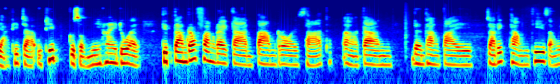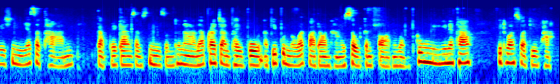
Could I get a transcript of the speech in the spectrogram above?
อยากที่จะอุทิศกุศลนี้ให้ด้วย ติดตามรับฟังรายการตามรอยสาการเดินทางไปจาริกธรรมที่สังเวชนียสถานกับรายการสันสนีสนทนา และพระอาจารย์ไพบูลอภิปุณวัตรป่าดอนหายโศกกันต่อในวันพรุ่งนี้นะคะพุทธวสวัสดีค่ะ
